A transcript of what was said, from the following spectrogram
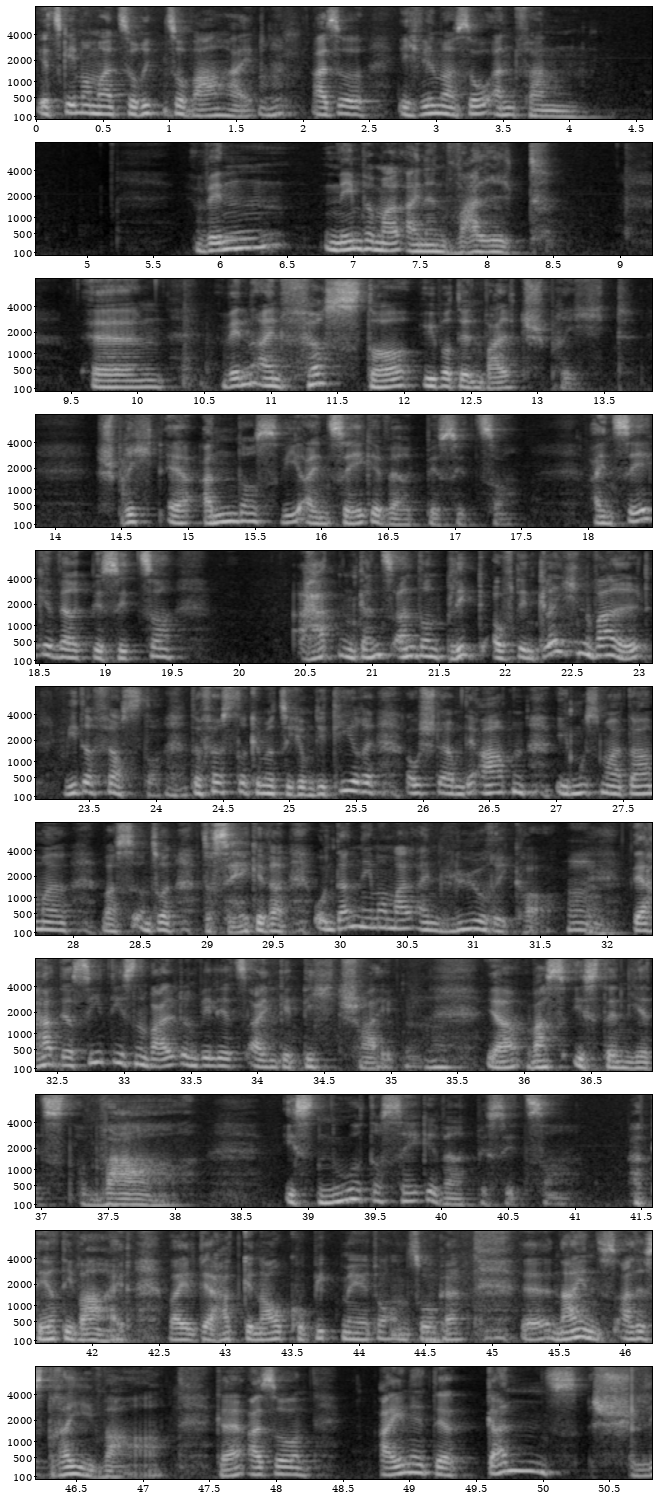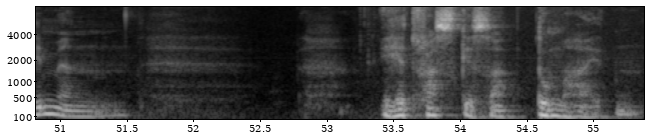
Jetzt gehen wir mal zurück zur Wahrheit. Mhm. Also ich will mal so anfangen anfangen. Wenn, nehmen wir mal einen Wald, ähm, wenn ein Förster über den Wald spricht, spricht er anders wie ein Sägewerkbesitzer. Ein Sägewerkbesitzer hat einen ganz anderen Blick auf den gleichen Wald wie der Förster. Der Förster kümmert sich um die Tiere, aussterbende Arten, ich muss mal da mal was und so. Der Sägewerk. Und dann nehmen wir mal einen Lyriker. Der, hat, der sieht diesen Wald und will jetzt ein Gedicht schreiben. Ja, was ist denn jetzt wahr? Ist nur der Sägewerkbesitzer hat der die Wahrheit, weil der hat genau Kubikmeter und so. Gell? Äh, nein, ist alles drei wahr. Gell? Also eine der ganz schlimmen, ich hätte fast gesagt, Dummheiten.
